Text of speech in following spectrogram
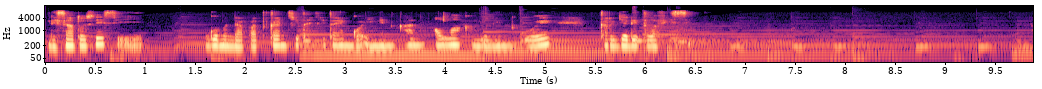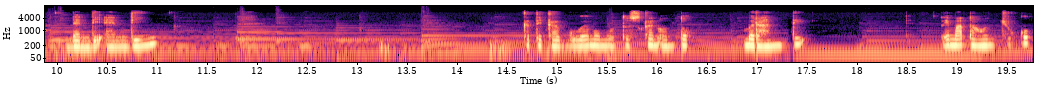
di satu sisi gue mendapatkan cita-cita yang gue inginkan. Allah kabulin gue kerja di televisi. Dan di ending ketika gue memutuskan untuk berhenti lima tahun cukup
